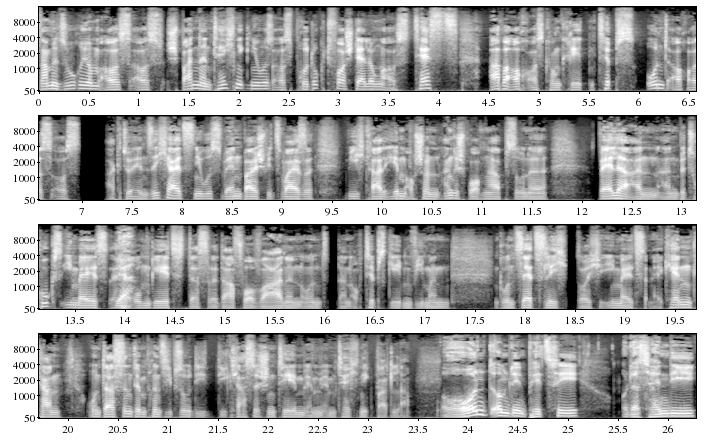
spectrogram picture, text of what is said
Sammelsurium aus, aus spannenden Technik-News, aus Produktvorstellungen, aus Tests, aber auch aus konkreten Tipps und auch aus, aus aktuellen Sicherheitsnews, wenn beispielsweise, wie ich gerade eben auch schon angesprochen habe, so eine Welle an, an Betrugs-E-Mails ja. herumgeht, dass wir davor warnen und dann auch Tipps geben, wie man grundsätzlich solche E-Mails dann erkennen kann. Und das sind im Prinzip so die, die klassischen Themen im, im Technik-Butler. Rund um den PC und das Handy,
